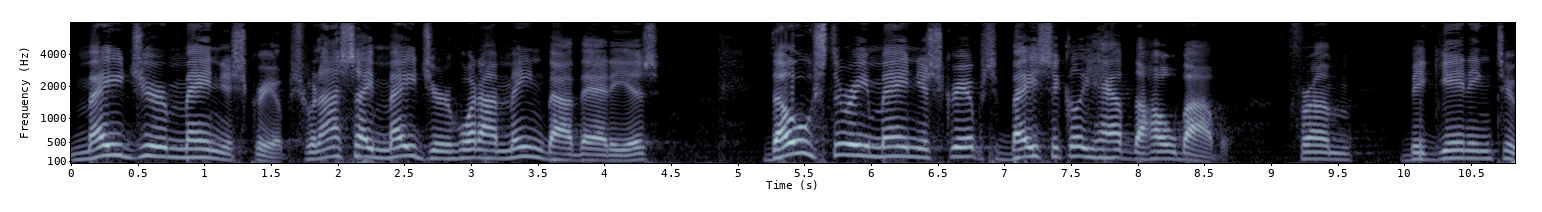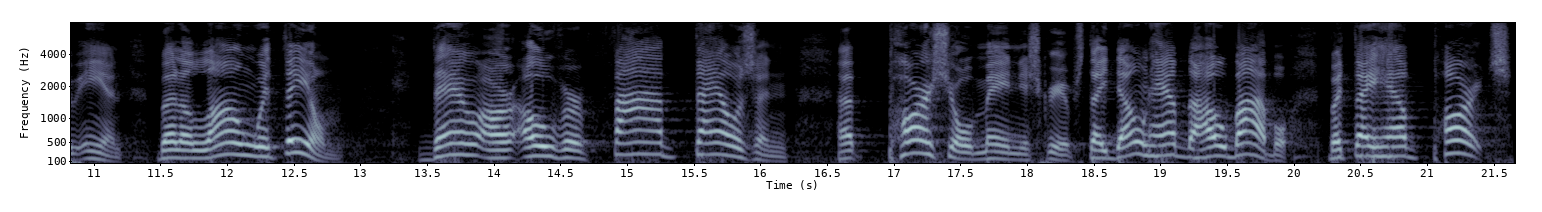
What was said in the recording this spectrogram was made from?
major manuscripts. When I say major, what I mean by that is those three manuscripts basically have the whole Bible from beginning to end. But along with them, there are over 5,000 uh, partial manuscripts. They don't have the whole Bible, but they have parts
